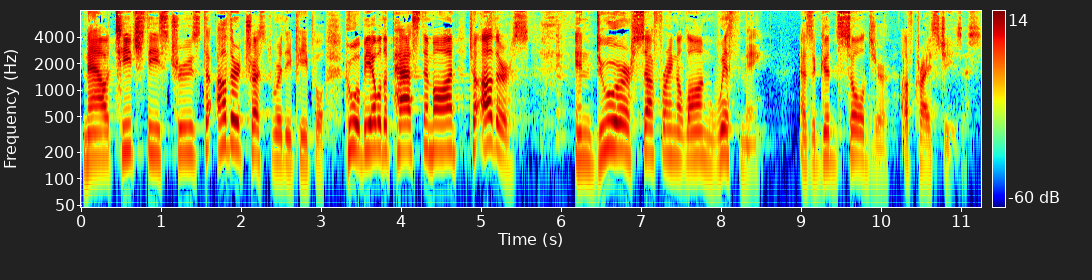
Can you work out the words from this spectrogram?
Now teach these truths to other trustworthy people who will be able to pass them on to others endure suffering along with me as a good soldier of Christ Jesus.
